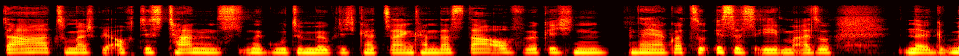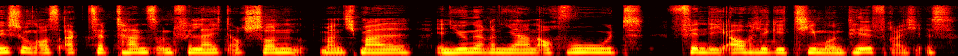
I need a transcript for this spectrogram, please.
da zum Beispiel auch Distanz eine gute Möglichkeit sein kann, dass da auch wirklich ein, naja Gott, so ist es eben. Also eine Mischung aus Akzeptanz und vielleicht auch schon manchmal in jüngeren Jahren auch Wut, finde ich auch legitim und hilfreich ist.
